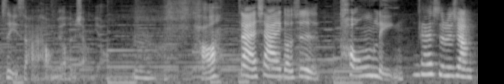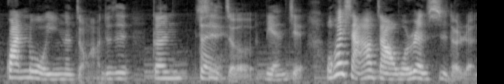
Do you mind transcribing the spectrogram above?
自己是还好，没有很想要。嗯。好，再来下一个是通灵，应该是不是像观落音那种啊？就是跟逝者连接。我会想要找我认识的人，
